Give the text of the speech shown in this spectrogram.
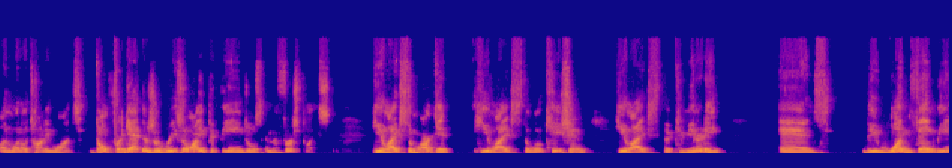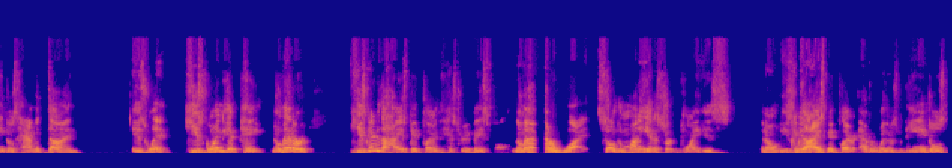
on what Ohtani wants. Don't forget, there's a reason why he picked the Angels in the first place. He likes the market, he likes the location, he likes the community. And the one thing the Angels haven't done is win. He's going to get paid no matter he's going to be the highest paid player in the history of baseball, no matter what. So the money at a certain point is, you know, he's going to be the highest paid player ever, whether it's with the Angels,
